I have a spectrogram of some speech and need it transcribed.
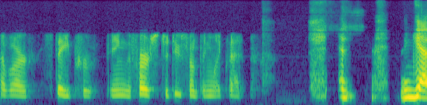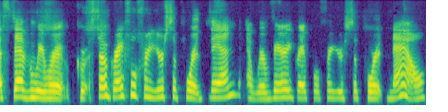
of our state for being the first to do something like that and yes, Devin, we were gr- so grateful for your support then, and we're very grateful for your support now.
